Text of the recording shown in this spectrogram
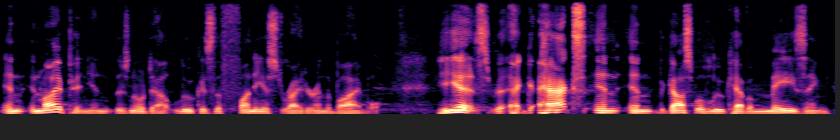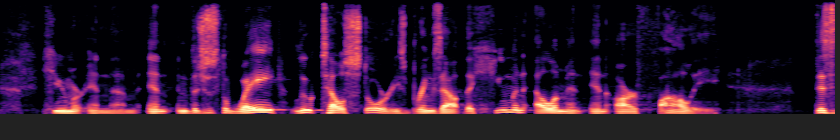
And in my opinion, there's no doubt Luke is the funniest writer in the Bible. He is. Acts and, and the Gospel of Luke have amazing humor in them. And, and just the way Luke tells stories brings out the human element in our folly. This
